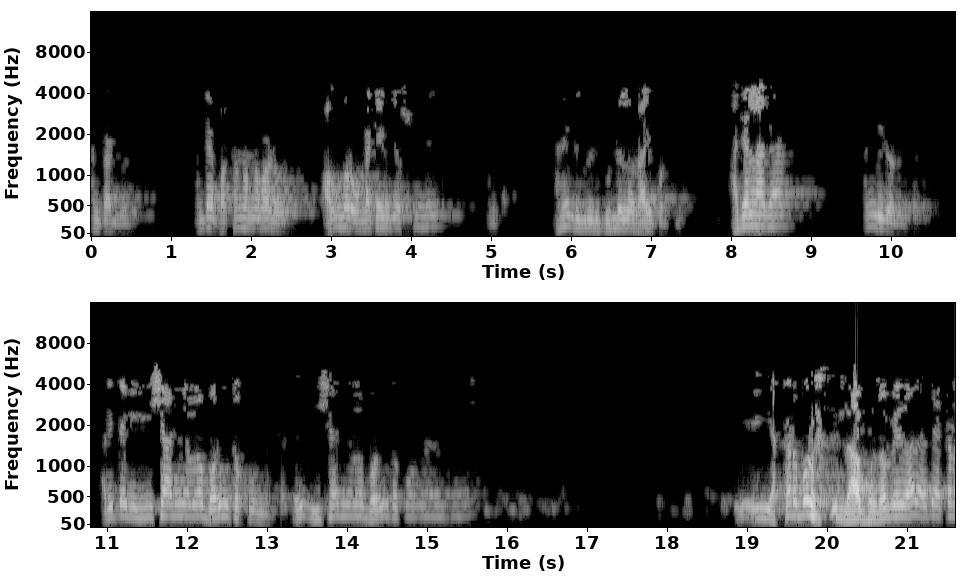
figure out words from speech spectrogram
అంటాడు వీడు. అంటే పక్కన ఉన్నవాడు అవును మరి ఉండకేం చేస్తుంది? అంటాడు. అని వీడి గుండెల్లో రాయి పడుతుంది. అదెలాగా? అని వీడు అడుగుతాడు. అడిగితే నీ ఈశాన్యంలో బరువు తక్కువ ఉందంటాడు ఈశాన్యంలో బరువు తక్కువ ఉందంటే? ఎక్కడ బరువు? నా భుజం మీద లేకపోతే ఎక్కడ?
